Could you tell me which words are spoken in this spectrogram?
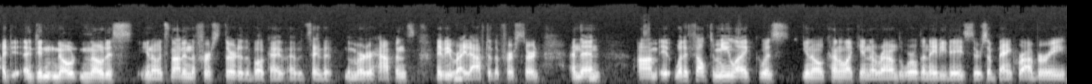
I, di- I didn't no- notice, you know, it's not in the first third of the book. I, I would say that the murder happens maybe mm-hmm. right after the first third. And then mm-hmm um, it, what it felt to me like was, you know, kind of like in Around the World in 80 Days, there's a bank robbery,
